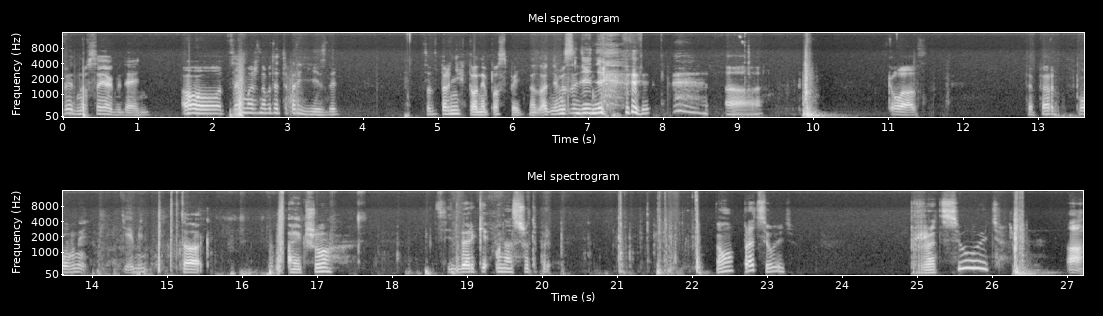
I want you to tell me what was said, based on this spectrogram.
Видно все як вдень. О, це можна буде тепер їздити. Це тепер ніхто не поспить на задньому сидінні. а, клас. Тепер повний темінь. Так. А якщо ці дверки у нас що тепер? О, працюють. Працюють. А,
